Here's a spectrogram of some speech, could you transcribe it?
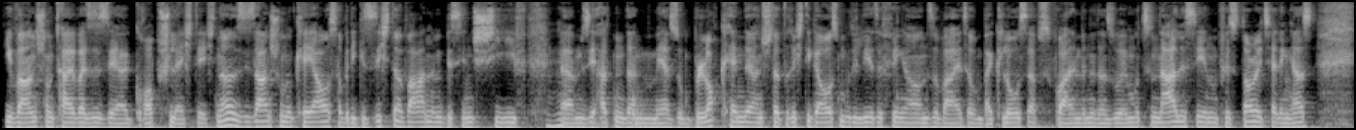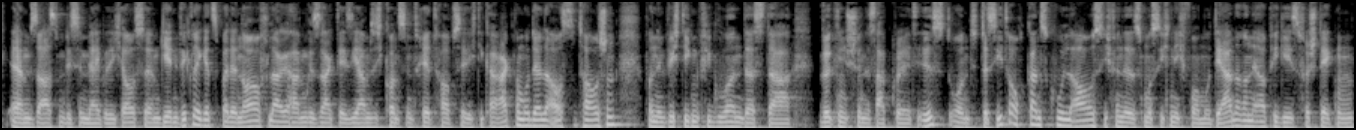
die waren schon teilweise sehr grob schlechtig. Ne? Sie sahen schon okay aus, aber die Gesichter waren ein bisschen schief. Mhm. Ähm, sie hatten dann mehr so Blockhände anstatt richtige ausmodellierte Finger und so weiter. Und bei Close-Ups, vor allem wenn du dann so emotionale Szenen für Storytelling hast, ähm, sah es ein bisschen merkwürdig aus. Ähm, die Entwickler jetzt bei der Neuauflage haben gesagt, gesagt, sie haben sich konzentriert, hauptsächlich die Charaktermodelle auszutauschen von den wichtigen Figuren, dass da wirklich ein schönes Upgrade ist. Und das sieht auch ganz cool aus. Ich finde, das muss sich nicht vor moderneren RPGs verstecken.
